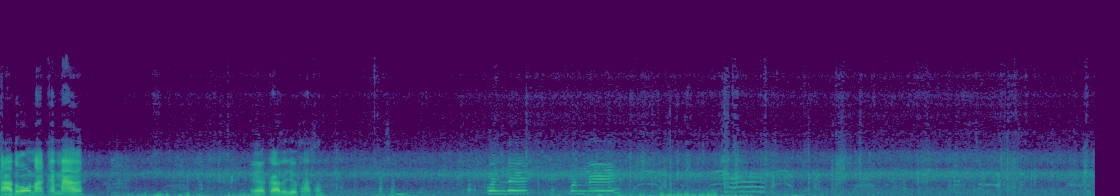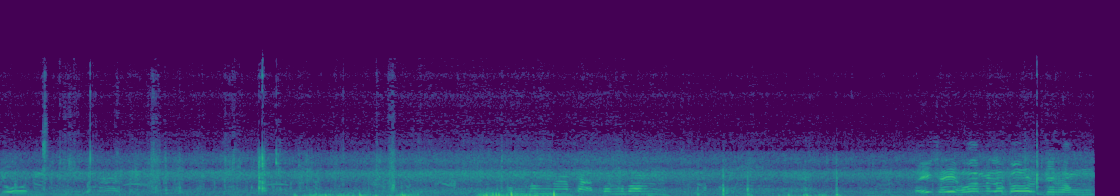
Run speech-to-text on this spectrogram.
Ta đâu nó cắn nào. Nè, cá đây vô thả sân. Tha sân. Rồi. bông. Thấy thấy hoa mới là bông cái rồng.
